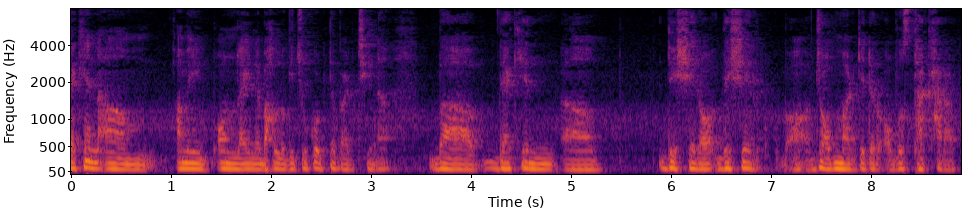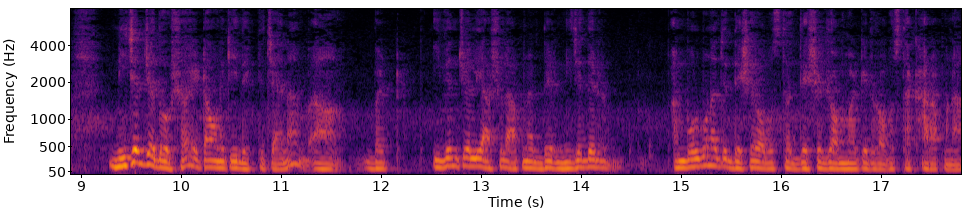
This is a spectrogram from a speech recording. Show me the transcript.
দেখেন আম, অনলাইনে ভালো কিছু করতে পারছি না বা দেখেন দেশের দেশের জব মার্কেটের অবস্থা খারাপ। নিজের যে দোষ হয় এটা অনেকেই দেখতে চায় না বাট ইভেনচুয়ালি আসলে আপনাদের নিজেদের আমি বলব না যে দেশের অবস্থা দেশের জব মার্কেটের অবস্থা খারাপ না।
